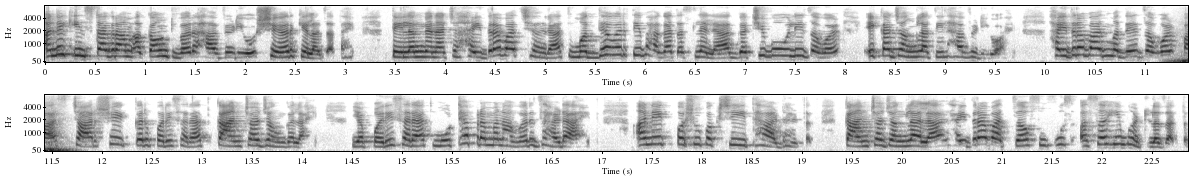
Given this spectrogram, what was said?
अनेक इंस्टाग्राम अकाउंटवर हा व्हिडिओ शेअर केला जात आहे. तेलंगणाच्या हैदराबाद शहरात मध्यवर्ती भागात असलेल्या गचिबोवली जवळ एका जंगलातील हा व्हिडिओ आहे. हैदराबादमध्ये जवळपास चारशे एकर परिसरात कांचा जंगल आहे. या परिसरात मोठ्या प्रमाणावर झाडं आहेत. अनेक पशुपक्षी इथे आढळतात. कांच्या जंगलाला हैदराबादचं फुफ्फुस असंही म्हटलं जातं.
